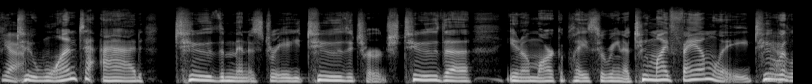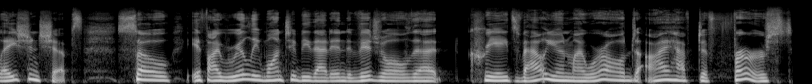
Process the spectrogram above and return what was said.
Yeah. to want to add to the ministry, to the church, to the, you know, marketplace arena, to my family, to Yeah. relationships. So if I really want to be that individual that creates value in my world, I have to first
